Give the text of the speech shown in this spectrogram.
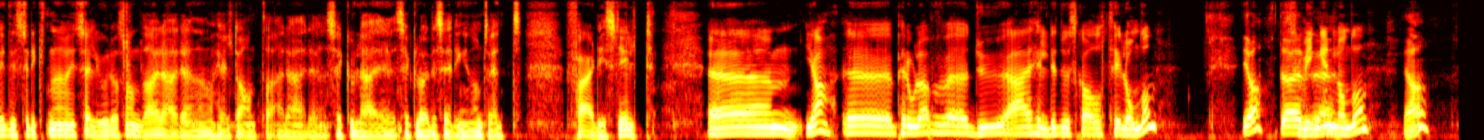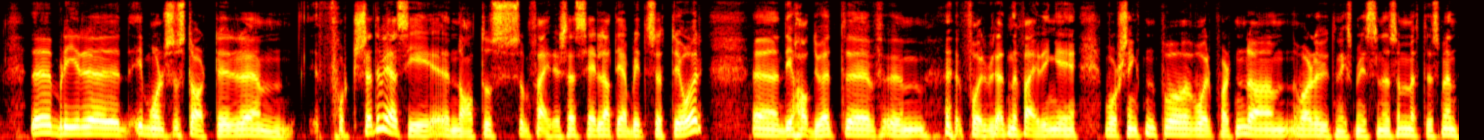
i distriktene, i Seljord og sånn, der er det noe helt annet. Der er sekulær, sekulariseringen omtrent ferdigstilt. Uh, ja, uh, Per Olav, du er heldig du skal til London. Ja, det er, Svingen London. Ja. Det blir I morgen så starter Fortsetter, vil jeg si, Nato som feirer seg selv at de er blitt 70 år. De hadde jo et forberedende feiring i Washington på vårparten. Da var det utenriksministrene som møttes. Men,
